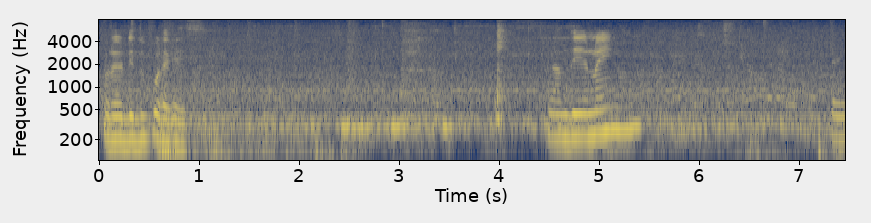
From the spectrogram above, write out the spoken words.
পরে ওটি দুপুরে খাইছি। রান্ধিয়ে নাই? নাই।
